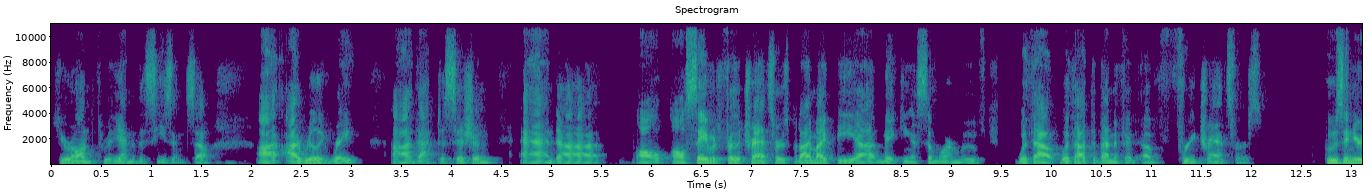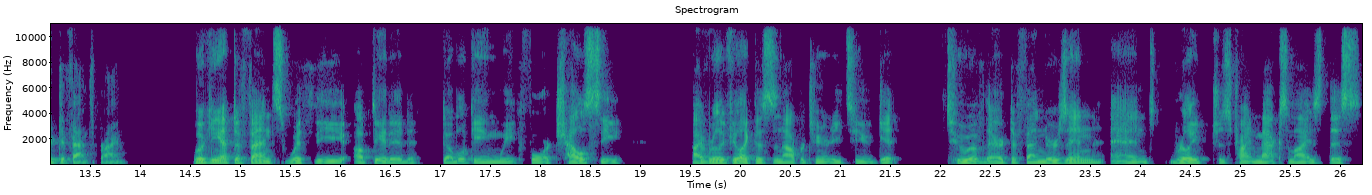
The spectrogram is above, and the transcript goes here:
here on through the end of the season. So I, I really rate uh, that decision, and uh, I'll I'll save it for the transfers. But I might be uh, making a similar move without without the benefit of free transfers. Who's in your defense, Brian? looking at defense with the updated double game week for Chelsea, I really feel like this is an opportunity to get two of their defenders in and really just try and maximize this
